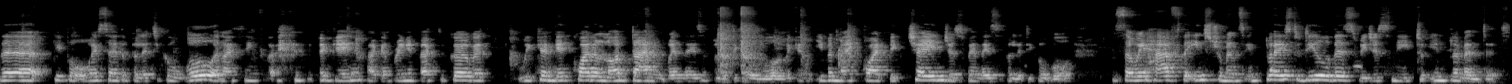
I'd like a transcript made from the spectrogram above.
the people always say the political will, and I think that, again, if I can bring it back to COVID, we can get quite a lot done when there's a political will. We can even make quite big changes when there's a political will. So we have the instruments in place to deal with this. We just need to implement it.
